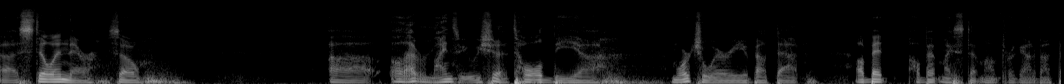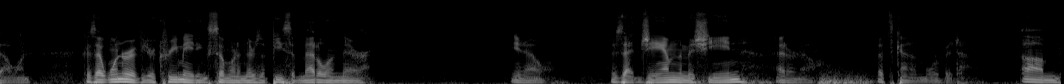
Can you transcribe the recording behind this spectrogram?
uh, still in there. So uh, oh, that reminds me. We should have told the uh, mortuary about that. I'll bet. I'll bet my stepmom forgot about that one. Because I wonder if you're cremating someone and there's a piece of metal in there. You know, does that jam the machine? I don't know. That's kind of morbid. Um,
